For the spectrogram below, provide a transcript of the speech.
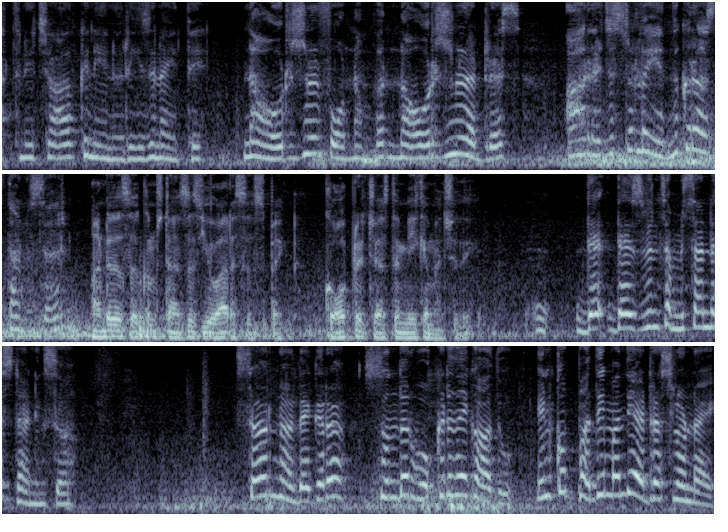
అతని చావుకి నేను రీజన్ అయితే నా ఒరిజినల్ ఫోన్ నంబర్ నా ఒరిజినల్ అడ్రస్ ఆ రిజిస్టర్లో ఎందుకు రాస్తాను sir under the circumstances you are a suspect cooperate చేస్తే మీకే మంచిది. There's been some misunderstanding sir sir నా దగ్గర సుందర్ ఒక్కటిదే కాదు ఇంకో పది మంది అడ్రస్లు ఉన్నాయి.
